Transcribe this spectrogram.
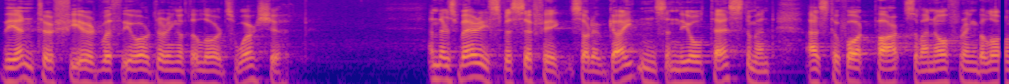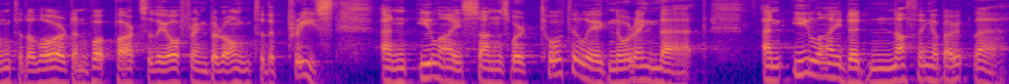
they interfered with the ordering of the Lord's worship. And there's very specific sort of guidance in the Old Testament as to what parts of an offering belong to the Lord and what parts of the offering belong to the priest. And Eli's sons were totally ignoring that. And Eli did nothing about that.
